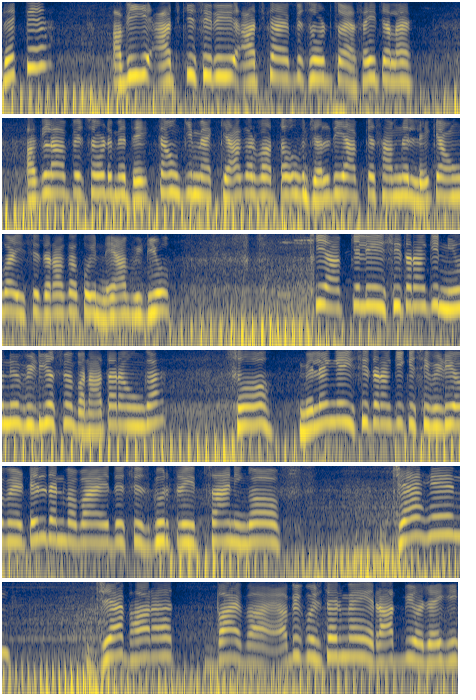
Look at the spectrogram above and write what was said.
देखते हैं। अभी आज की सीरीज़ आज का एपिसोड तो ऐसा ही चला है। अगला एपिसोड में देखता हूँ कि मैं क्या करवाता हूँ। जल्दी आपके सामने लेके आऊँगा इसी तरह का कोई नया वीडियो कि आपके लिए इसी तरह की न्यू न्यू वीडियोस में बनाता रहूँगा। सो so, मिलेंगे इसी तरह की किसी वीडियो में। Till then bye this is Gurpreet signing off Jai Hind, Jai भारत, बाय बाय। अभी कुछ देर में रात भी हो जाएगी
